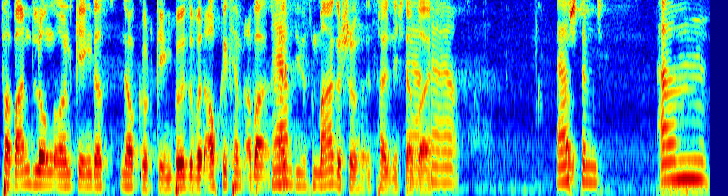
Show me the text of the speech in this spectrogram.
Verwandlung und gegen das, na gut, gegen Böse wird auch gekämpft, aber Ja. halt dieses Magische ist halt nicht dabei. Ja, ja, ja. stimmt. Ähm,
